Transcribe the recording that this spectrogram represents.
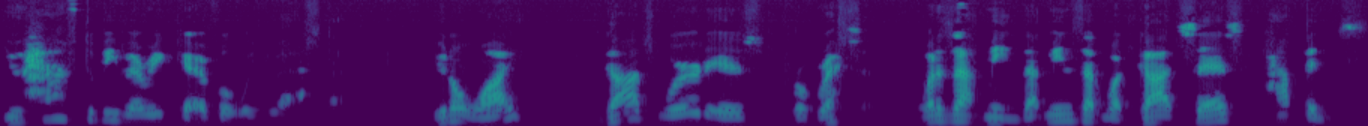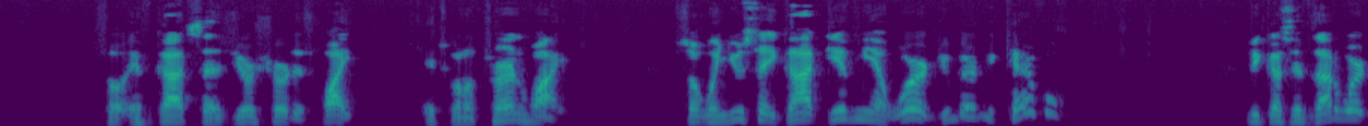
You have to be very careful when you ask that. You know why? God's word is progressive. What does that mean? That means that what God says happens. So if God says your shirt is white, it's going to turn white. So when you say, God, give me a word, you better be careful. Because if that word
